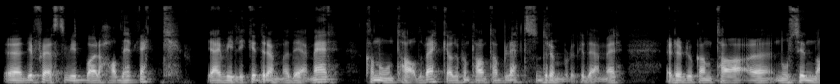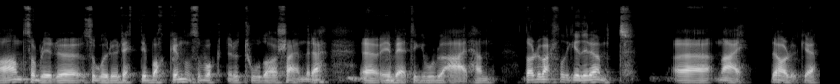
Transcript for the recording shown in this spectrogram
de fleste vil bare ha det vekk. Jeg vil ikke drømme det mer. Kan noen ta det vekk? Ja, du kan ta en tablett, så drømmer du ikke det mer. Eller du kan ta eh, Nosinan, så, så, går du rett i bakken, og så våkner du to dager seinere. Uh, jeg vet ikke hvor du er hen. Da har du i hvert fall ikke drømt. Eh, nei, det har du ikke.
